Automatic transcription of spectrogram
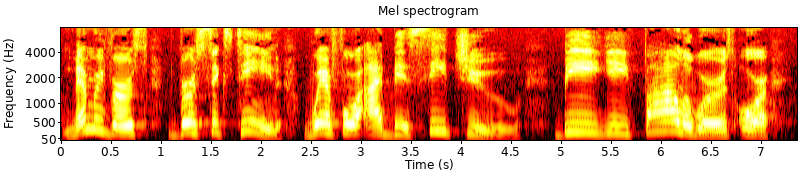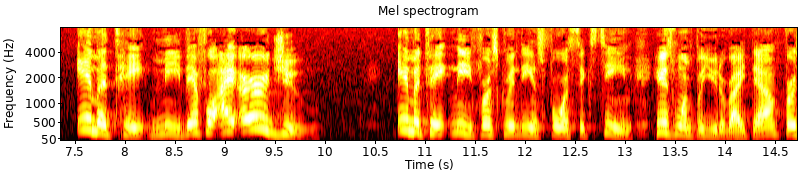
memory verse, verse 16, "Wherefore I beseech you, be ye followers or imitate me. Therefore I urge you, imitate me 1 corinthians 4.16 here's one for you to write down. 1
